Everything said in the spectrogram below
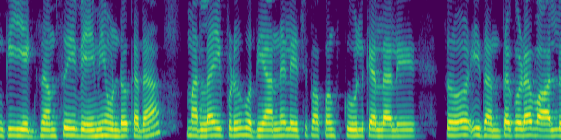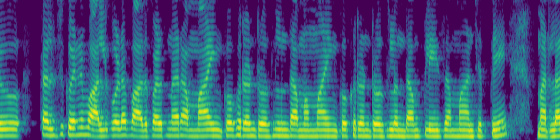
ఇంక ఈ ఎగ్జామ్స్ ఇవేమీ ఉండవు కదా. మరలా ఇప్పుడు ఉదయాన్నే లేచి పాపం స్కూల్కి వెళ్ళాలి సో ఇదంతా కూడా వాళ్ళు తలుచుకొని వాళ్ళు కూడా బాధపడుతున్నారు. అమ్మ ఇంకొక రెండు రోజులు ఉందామమ్మా ఇంకొక రెండు రోజులు ఉందాం ప్లీజ్ అమ్మ అని చెప్పి మరలా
